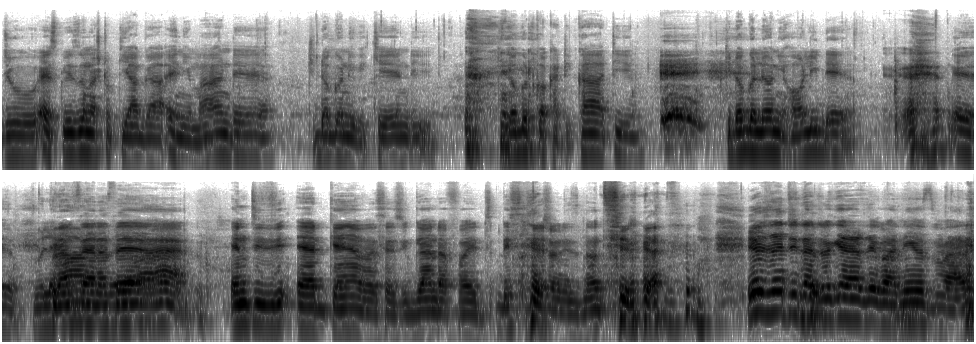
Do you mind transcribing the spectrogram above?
juu eh, siku hizi unashtukiaga eh, ni mande kidogo ni wikendi kidogo tuko katikati kidogo leo ni holiday. Eh, kuna wangu, anasema ntv aired kenya versus uganda fight. This nation is not serious. Hiyo shit inatokea hadi kwa news man?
